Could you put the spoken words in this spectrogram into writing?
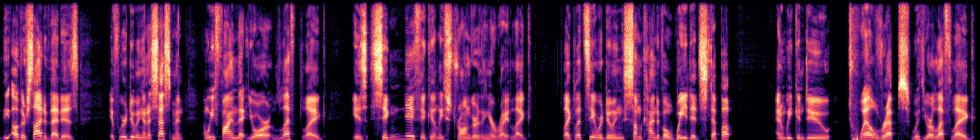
The other side of that is if we're doing an assessment and we find that your left leg is significantly stronger than your right leg, like, let's say we're doing some kind of a weighted step up, and we can do 12 reps with your left leg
